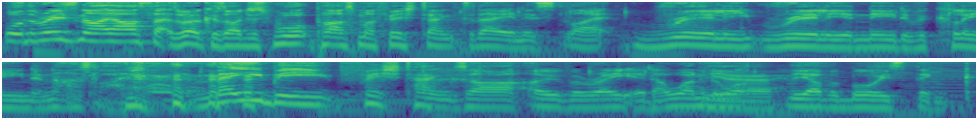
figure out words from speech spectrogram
Well, the reason I asked that as well because I just walked past my fish tank today and it's like really, really in need of a clean, and I was like, maybe fish tanks are overrated. I wonder Yeah. what the other boys think.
